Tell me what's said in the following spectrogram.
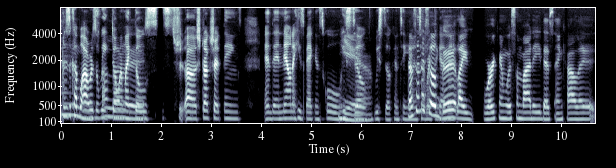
just a couple hours a week doing love like it. those uh, structured things. And then now that he's back in school, he still we still continue Doesn't to it work feel together. good, like working with somebody that's in college?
